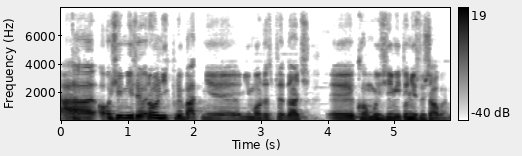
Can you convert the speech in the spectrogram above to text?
A tak. o ziemi, że rolnik prywatnie nie może sprzedać E, komuś ziemi, to nie słyszałem.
